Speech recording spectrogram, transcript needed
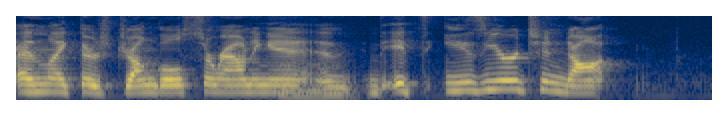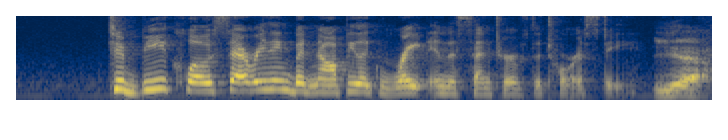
and like there's jungles surrounding it, Mm-hmm. and it's easier to not to be close to everything, but not be like right in the center of the touristy. Yeah.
